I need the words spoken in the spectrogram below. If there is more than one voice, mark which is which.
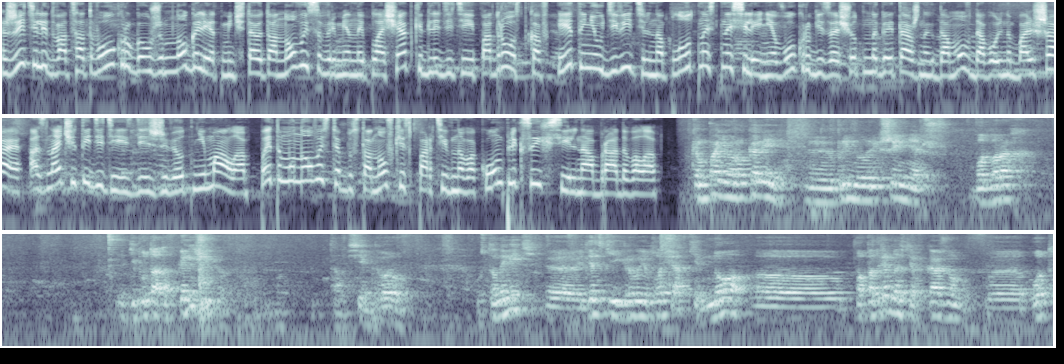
Speaker 1: Жители 20-го округа уже много лет мечтают о новой современной площадке для детей и подростков. И это неудивительно. Плотность населения в округе за счет многоэтажных домов довольно большая, а значит и детей здесь живет немало. Поэтому новость об установке спортивного комплекса их сильно обрадовала.
Speaker 2: Компания «Уралкалей» э, приняла решение во дворах депутатов-количников, там 7 дворов, установить э, детские игровые площадки, но э, по потребностям в каждом э, от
